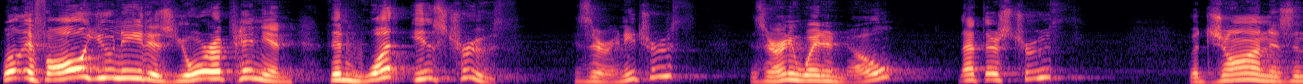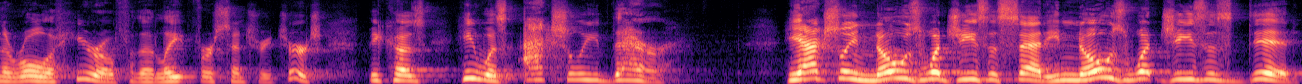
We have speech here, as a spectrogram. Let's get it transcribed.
Well, if all you need is your opinion, then what is truth? Is there any truth? Is there any way to know that there's truth? But John is in the role of hero for the late first century church because he was actually there. He actually knows what Jesus said, he knows what Jesus did.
